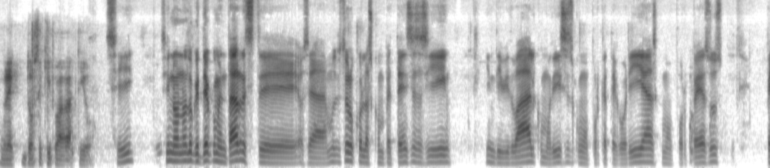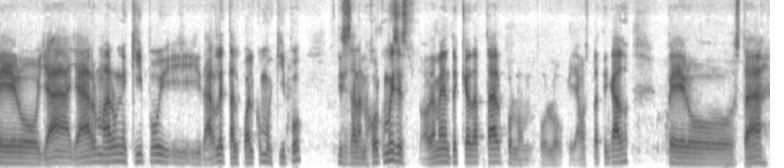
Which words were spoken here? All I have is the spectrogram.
E, dos equipos adaptivos. Sí, sí, no, no es lo que te iba a comentar. Este, o sea, hemos visto con las competencias así individual, como dices, como por categorías, como por pesos, pero ya, ya armar un equipo y, darle tal cual como equipo, dices, a lo mejor, como dices, obviamente hay que adaptar por lo, por lo que ya hemos platicado, pero está,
